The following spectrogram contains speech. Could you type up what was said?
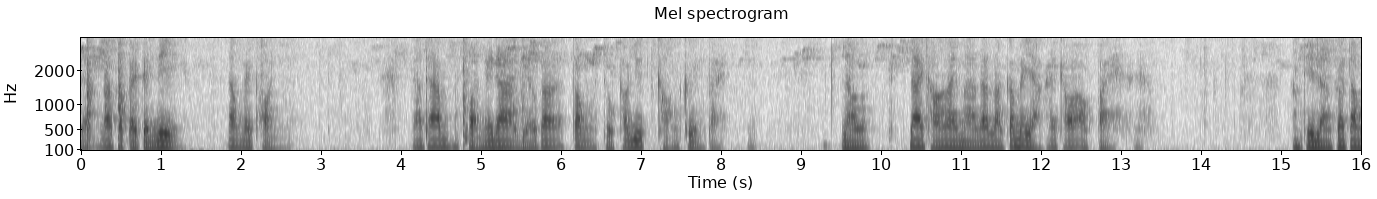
แล้วแล้วก็ไปเป็นหนี้ต้องไปผ่อน แล้วถ้าผ่อนไม่ได้ เดี๋ยวก็ต้องถูกเขายึดของคืนไป เราได้ของอะไรมาแล้วเราก็ไม่อยากให้เขาเอาไปบางทีเราก็ต้อง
